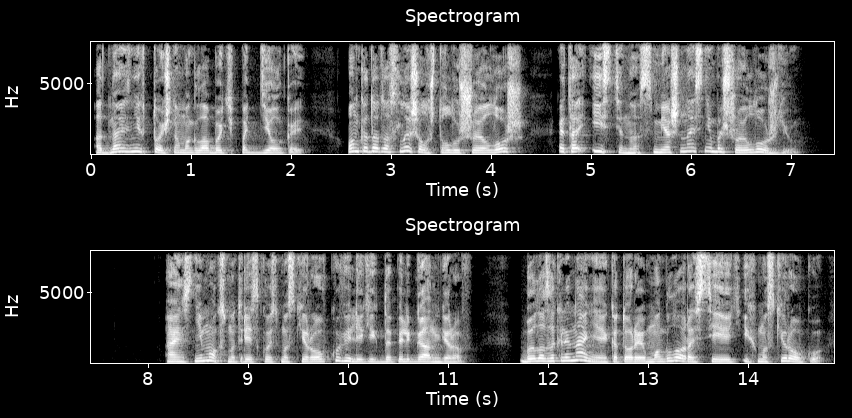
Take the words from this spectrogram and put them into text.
Одна из них точно могла быть подделкой. Он когда-то слышал, что лучшая ложь – это истина, смешанная с небольшой ложью. Айнс не мог смотреть сквозь маскировку великих доппельгангеров. Было заклинание, которое могло рассеять их маскировку –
